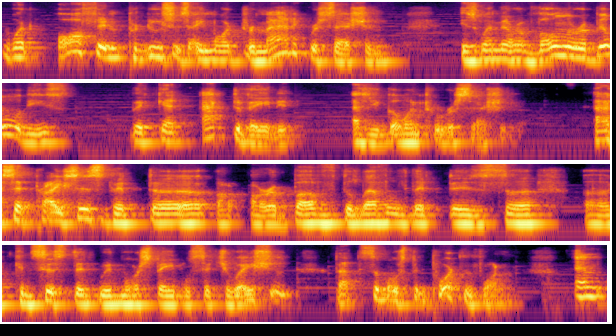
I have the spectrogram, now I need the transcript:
What often produces a more dramatic recession is when there are vulnerabilities that get activated as you go into a recession. Asset prices that uh, are, are, above the level that is uh, uh, consistent with more stable situation. That's the most important one. And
